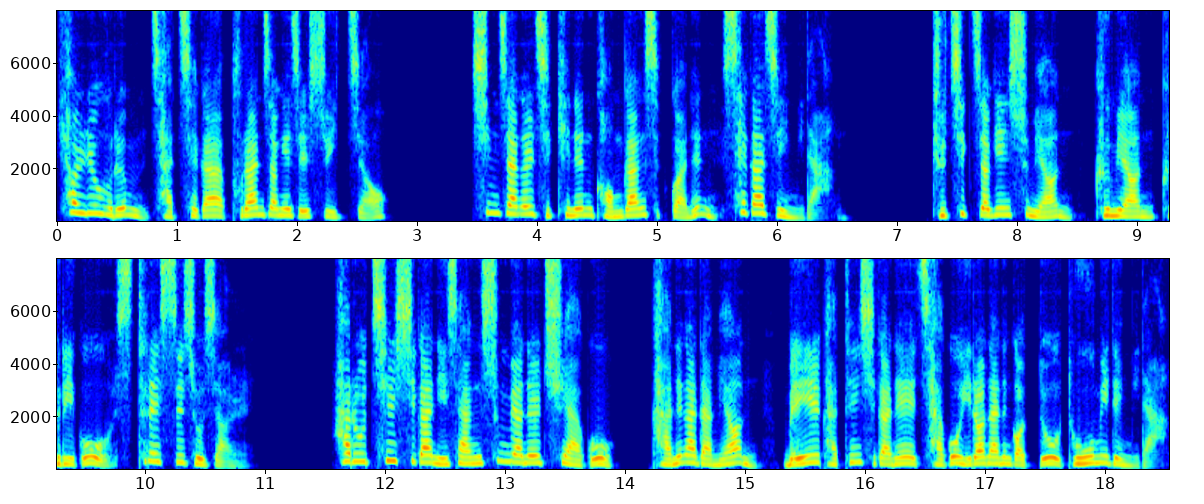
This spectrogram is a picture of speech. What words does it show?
혈류 흐름 자체가 불안정해질 수 있죠. 심장을 지키는 건강 습관은 세 가지입니다. 규칙적인 수면, 금연, 그리고 스트레스 조절. 하루 7시간 이상 숙면을 취하고 가능하다면 매일 같은 시간에 자고 일어나는 것도 도움이 됩니다.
